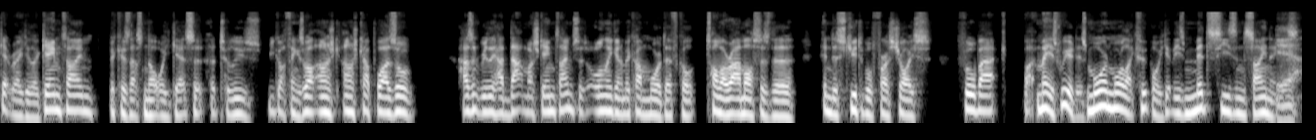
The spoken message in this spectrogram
get regular game time, because that's not what he gets at, at Toulouse. You got to think as well, Ange, Ange Capuozzo hasn't really had that much game time, so it's only going to become more difficult. Thomas Ramos is the indisputable first choice fullback. But mate, it's weird. It's more and more like football. You get these mid-season signings. Yeah.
